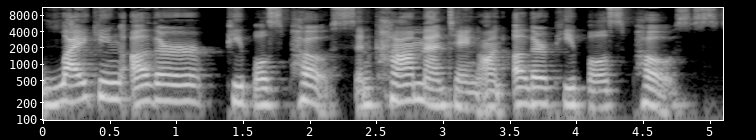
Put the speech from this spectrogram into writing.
liking other people's posts and commenting on other people's posts.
